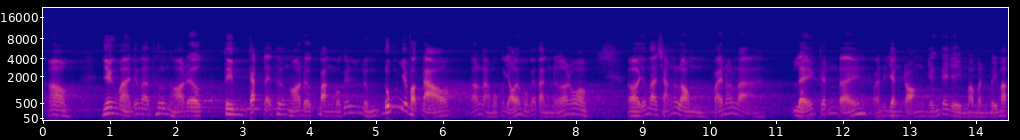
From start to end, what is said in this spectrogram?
đúng không? Nhưng mà chúng ta thương họ được, tìm cách để thương họ được bằng một cái luận đúng với phật đạo. Đó là một cái giỏi một cái tầng nữa, đúng không? Rồi chúng ta sẵn lòng phải nói là lễ kính để phải dân trọn những cái gì mà mình bị mất.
